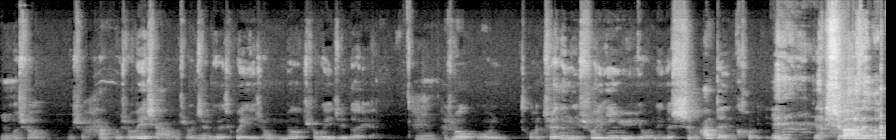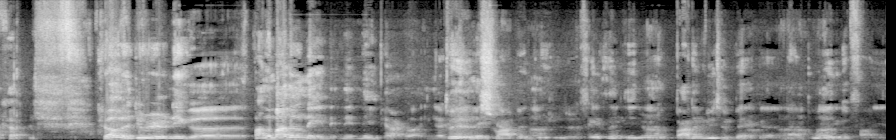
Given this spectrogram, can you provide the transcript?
嗯我说我说哈，我说为啥？我说整个会议上我没有说过一句德语。嗯他说我们我们觉得你说英语有那个施瓦本口音。施瓦本，我看，施瓦本就是那个巴登巴登那那那那一片儿是吧？应该是那对，施瓦本啊就是黑森林，就是巴登 württemberg 南部的一个方言。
